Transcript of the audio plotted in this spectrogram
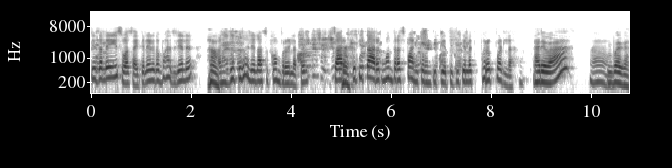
तिचा लय विश्वास आहे. त्याला एकदा भाजलेलं हा. आणि दुःख झालेलं असं कंबरेला तर सारखं ती तारक मंत्राचं पाणी करून ती पित होती. त्याला फरक पडला. अरे वा. हा. बघा.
